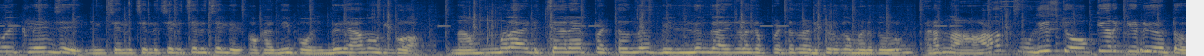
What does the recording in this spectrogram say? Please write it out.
പോയി ക്ലീൻ ചെയ്യും. നീ ചെല്ലു ചെല്ലു ചെല്ലു ചെല്ലു ചെല്ലു. ഓക്കെ നീ പോയി. ഇത് ഞാൻ നോക്കിക്കോളാം. നമ്മൾ അടിച്ചാലേ പെട്ടെന്ന് ബില്ലും കാര്യങ്ങളൊക്കെ പെട്ടെന്ന് അടിച്ചു പറ്റത്തുള്ളൂ. എടാ നാളെ പുതിയ സ്റ്റോക്ക് ഇറക്കിയിട്ട് കേട്ടോ.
